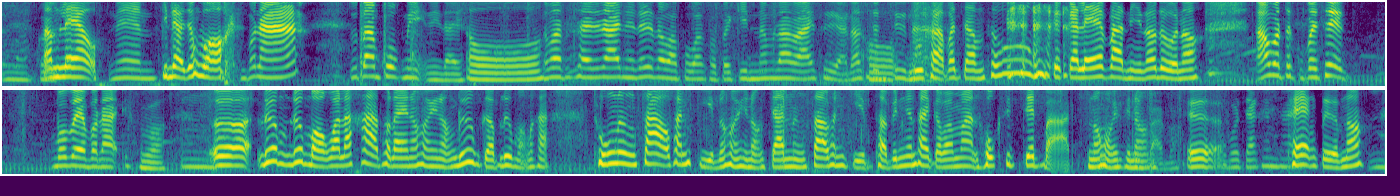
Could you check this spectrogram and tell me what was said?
อืมตำแล้วแม่นกินแล้วจังบอกบ่นะตูตามโคกนี่นี่ได้อ๋อแล้วว่าใช้ได้ได้เนี่ยเด้อแล้วว่าเพราะว่าขอยไปกินน้ำลายร้ายเถื่อแล้วอ๋อจนจื้อดูนาขาประจำทุกกะกะแลปานนี้เนาะโดเนาะ เอาว่าแต่กูไปเช็ค บ่แบบบ่ได้ บ่อืม เออลืมลืมบอกว่าราคาเท่าไรเนาะพี่น้องลืมเกับลืมบอกราคาถุงหนึ่งเศร้าพันกีบเนาะพี่น้องจานหนึ่งเศร้าพันกีบถ้าเป็นเงินไทยก็ประมาณหกสิบเจ็ดบาทเนาะพี่น้องเออ บ่จักกันไทยแพงเติมเนาะอืม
